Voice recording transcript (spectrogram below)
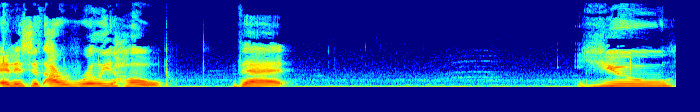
And it's just I really hope that you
